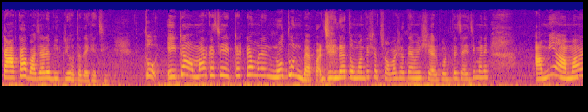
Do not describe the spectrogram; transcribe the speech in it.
টাকা বাজারে বিক্রি হতে দেখেছি। তো এইটা আমার কাছে এটা একটা মানে নতুন ব্যাপার যেটা তোমাদের সাথে, সবার সাথে আমি শেয়ার করতে চাইছি। মানে আমি আমার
